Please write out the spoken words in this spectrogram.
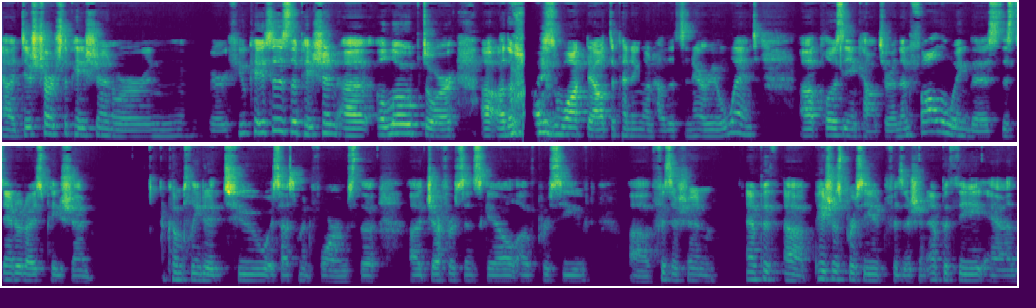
uh, discharged the patient, or in very few cases, the patient uh, eloped or uh, otherwise walked out, depending on how the scenario went, uh, closed the encounter. And then following this, the standardized patient completed two assessment forms the uh, Jefferson scale of perceived physician empath- uh, patients perceived physician empathy and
